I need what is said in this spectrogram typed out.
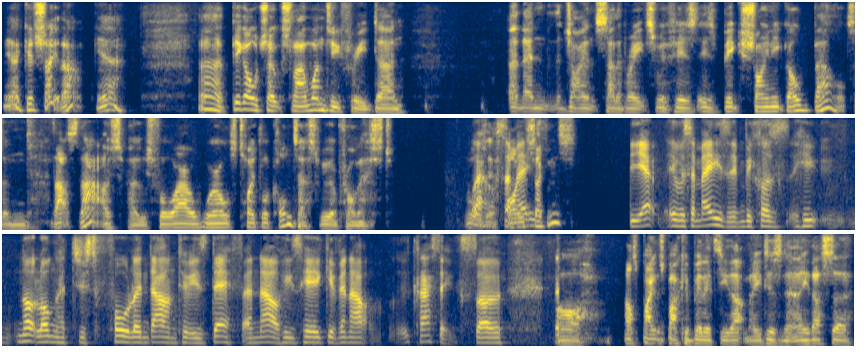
Yeah, good shake that. Yeah. Uh, big old choke slam. One, two, three, done. And then the giant celebrates with his, his big shiny gold belt. And that's that, I suppose, for our world's title contest we were promised. What Wow, was it, five amazing. seconds? Yep, it was amazing because he not long had just fallen down to his death, and now he's here giving out classics. So Oh, that's bounce back ability, that mate, isn't it? eh? That's a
